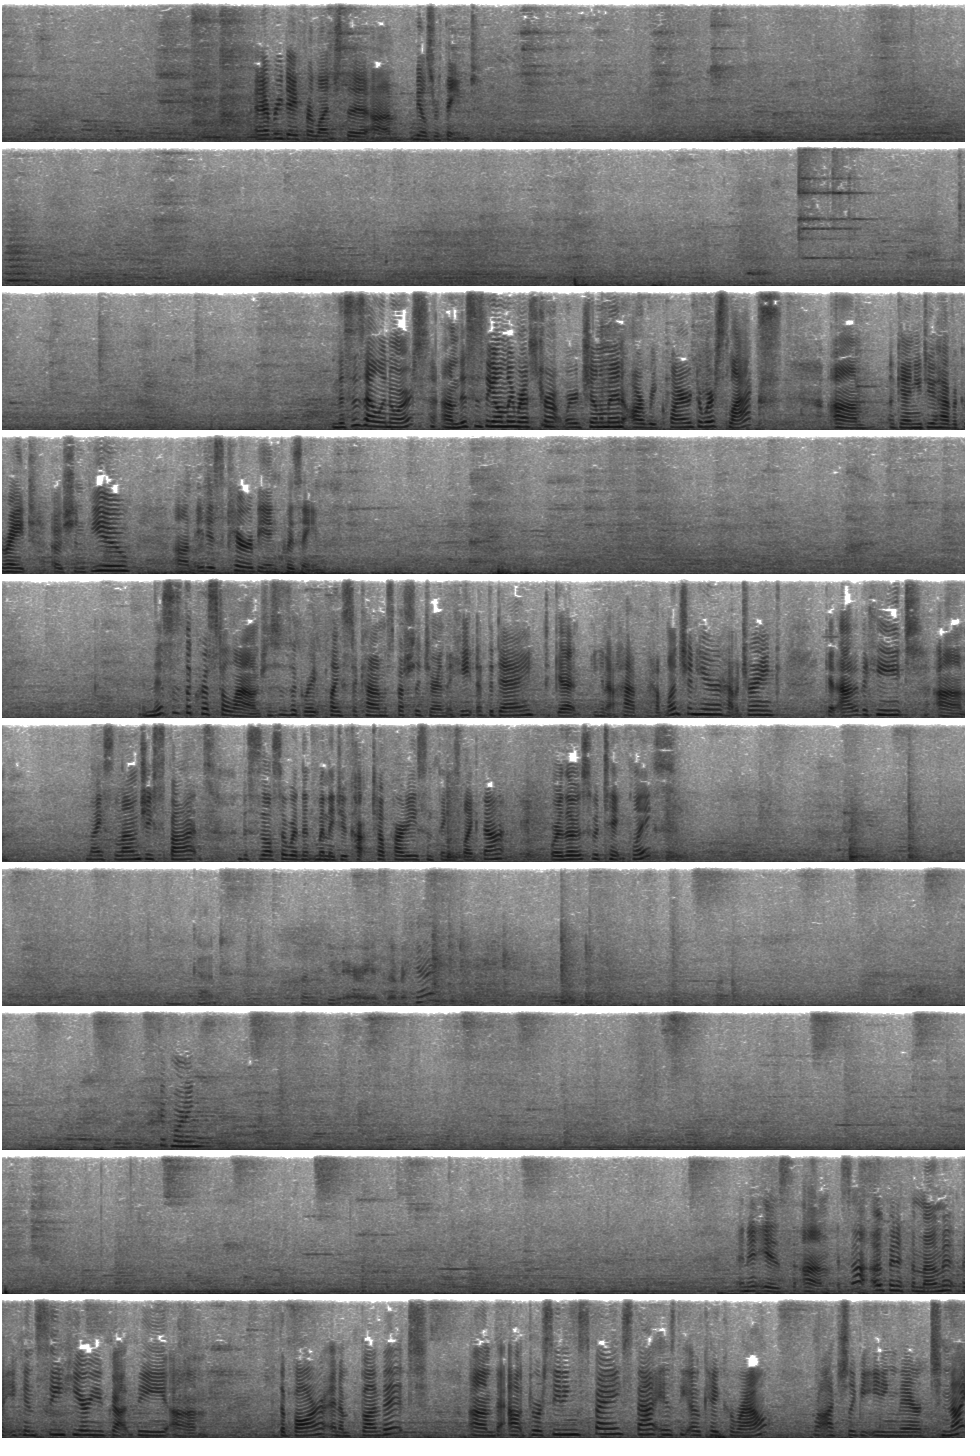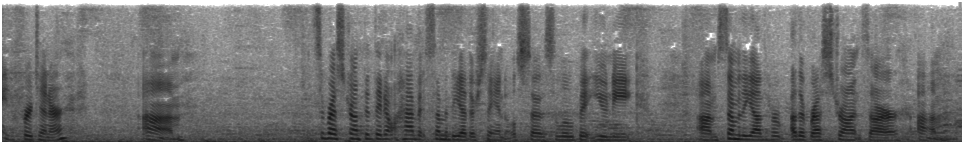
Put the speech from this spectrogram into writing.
And every day for lunch, the um, meals are themed. This is Eleanor's. Um, this is the only restaurant where gentlemen are required to wear slacks. Um, again, you do have a great ocean view. Um, it is Caribbean cuisine. And this is the Crystal Lounge. This is a great place to come, especially during the heat of the day, to get, you know, have, have lunch in here, have a drink, get out of the heat. Um, nice loungy spots. This is also where the, when they do cocktail parties and things like that, where those would take place. We've got quite a few areas over here. Good morning. And it is um, it's not open at the moment but you can see here you've got the um, the bar and above it um, the outdoor seating space. That is the OK Corral. We'll actually be eating there tonight for dinner. Um, it's a restaurant that they don't have at some of the other sandals so it's a little bit unique. Um, some of the other other restaurants are um,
